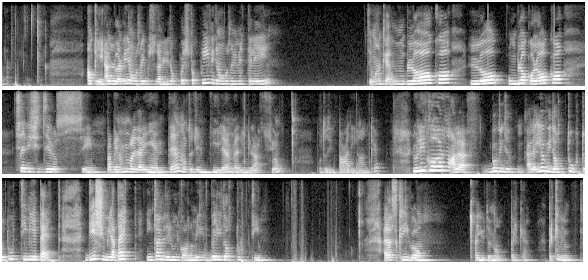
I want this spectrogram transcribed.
Ok, allora, vediamo cosa gli posso dare. Gli do questo qui, vediamo cosa mi mette lei. Ma anche un blocco, lo, un blocco loco 1606. Vabbè, non mi vuole dare niente, molto gentile, la ringrazio. Molto simpatica anche. L'unicorno, allora, allora, io vi do tutto, tutti i miei pet, 10.000 pet in cambio dell'unicorno, ve li do tutti. Allora scrivo, aiuto, no, perché? Perché mi...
